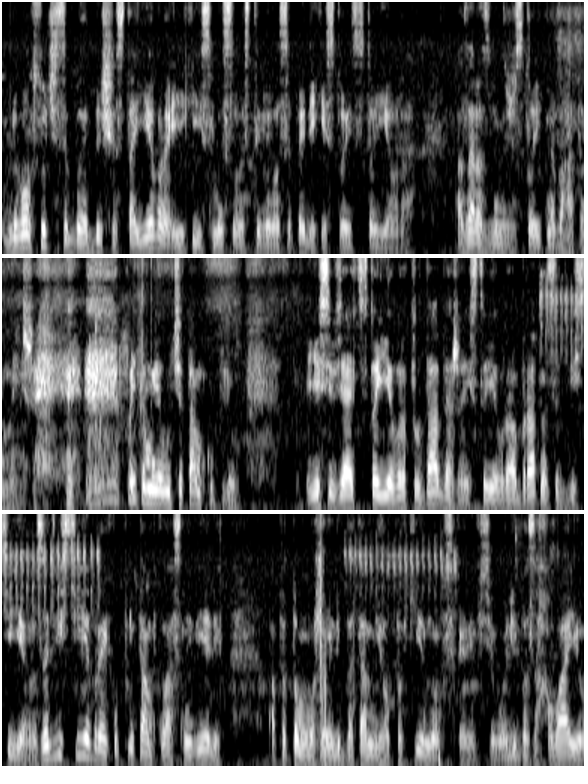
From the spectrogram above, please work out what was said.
В будь-якому випадку це буде більше 100 євро, і який смисл вести велосипед, який стоїть 100 євро. А зараз він вже стоїть набагато менше. Поэтому я лучше там куплю. Если взять 100 евро туда даже и 100 евро обратно, це 200 евро. За 200 евро я куплю там классный велик, а потом я либо там його покину, скорее всего, либо заховаю,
